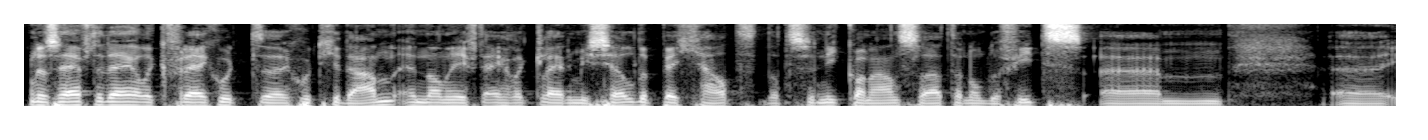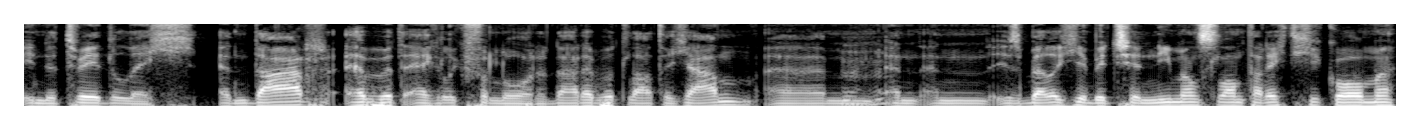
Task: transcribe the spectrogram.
Dus hij heeft het eigenlijk vrij goed, uh, goed gedaan. En dan heeft eigenlijk Claire Michel de pech gehad dat ze niet kon aansluiten op de fiets uh, in de tweede leg. En daar hebben we het eigenlijk verloren. Daar hebben we het laten gaan. Um, mm -hmm. en, en, is België een beetje in niemandsland terechtgekomen.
